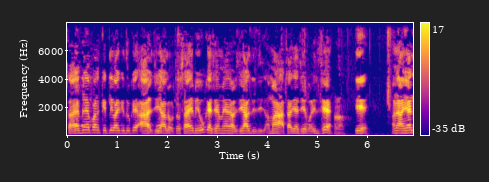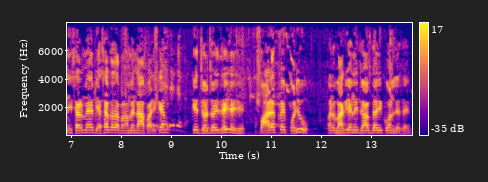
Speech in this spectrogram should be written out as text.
સાહેબને પણ કેટલી વાર કીધું કે આ અરજી આલો. તો સાહેબ એવું કે છે મેં અરજી આલી દીધી. અમારા આચાર્ય જે વડીલ છે એ. અને અહીંયા નિશાળ મેં બેસાડતા હતા પણ અમે ના પાડી. કેમ? કે જર્જરી થઈ જાય છે. બાળક કંઈ પડ્યું અને વાગ્યું એની જવાબદારી કોણ લે સાહેબ?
